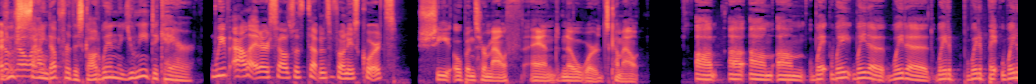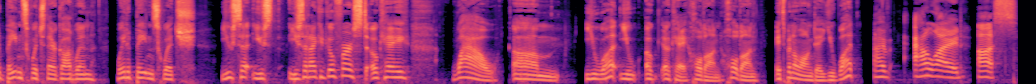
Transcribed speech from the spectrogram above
I don't you know. I signed don't- up for this, Godwin. You need to care. We've allied ourselves with Seven Symphonious Chords. She opens her mouth and no words come out. Um, uh, um, um, wait, wait, wait a, wait a, wait a, wait a, bait, wait a bait and switch there, Godwin. Wait a bait and switch. You said you s- you said I could go first. Okay. Wow. Um, you what? You okay? Hold on, hold on. It's been a long day. You what? I've allied us,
